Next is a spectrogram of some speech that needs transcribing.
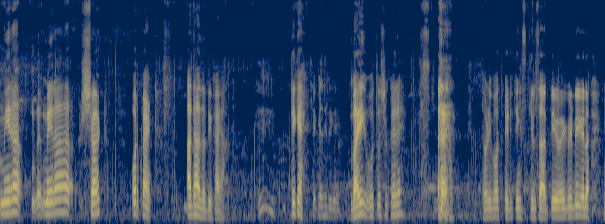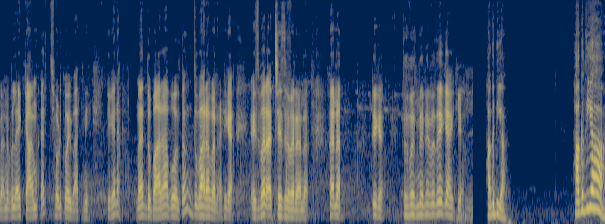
मेरा मेरा शर्ट और पैंट आधा आधा दिखाया। ठीक है? शक्ल ही दिखाई। भाई वो तो शुक्र है। थोड़ी बहुत एडिटिंग स्किल्स आती है मेरे को ठीक है ना? मैंने बोला एक काम कर छोड़ कोई बात नहीं। ठीक है ना? मैं दोबारा बोलता हूँ दोबारा बना ठीक है? इस बार अच्छे से बनाना है ना? ठीक है? तो बंदे ने पता क्या किया? हक दिया। हक दिया।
